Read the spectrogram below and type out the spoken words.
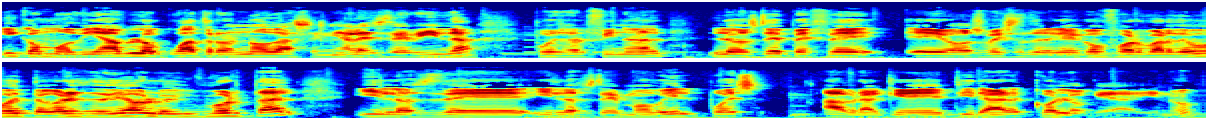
Y como Diablo 4 no da señales de vida, pues al final los de PC eh, os vais a tener que conformar de momento con este Diablo Inmortal. Y los de, y los de móvil pues habrá que tirar con lo que hay, ¿no?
